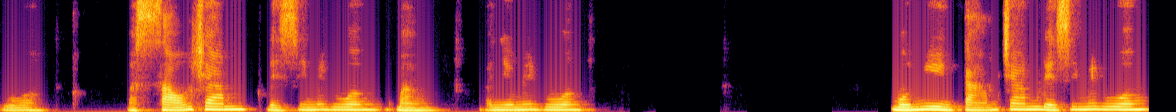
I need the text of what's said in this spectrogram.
vuông? Và 600 dm vuông bằng bao nhiêu mét vuông? 4.800 dm vuông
